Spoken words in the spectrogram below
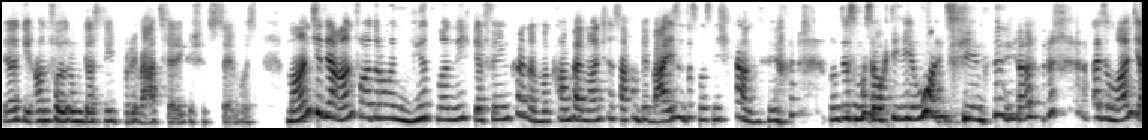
Ja, die Anforderung, dass die Privatsphäre geschützt sein muss. Manche der Anforderungen wird man nicht erfüllen können. Man kann bei manchen Sachen beweisen, dass man es nicht kann. Und das muss auch die EU anziehen. Ja. Also, manche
